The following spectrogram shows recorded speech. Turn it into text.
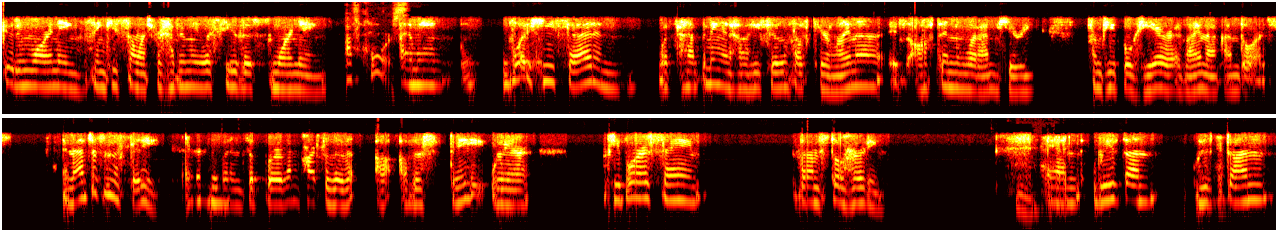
Good morning. Thank you so much for having me with you this morning. Of course. I mean, what he said and what's happening and how he feels in South Carolina is often what I'm hearing from people here as I knock on doors, and not just in the city, but in suburban parts of the uh, of the state where people are saying, "But I'm still hurting." And we've done we've done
